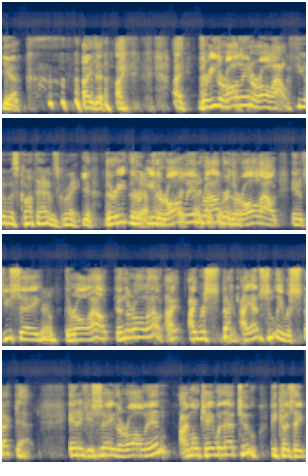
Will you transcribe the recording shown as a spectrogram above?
Yeah. I, I, I, they're either all in or all out. A few of us caught that. It was great. Yeah, they're e- they're Yeah, either I- all I- I in, picked Rob, or they're all out. And if you say Yeah. they're all out, then they're all out. I I respect. I absolutely respect that. And if you mm-hmm. say they're all in, I'm okay with that too, because they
